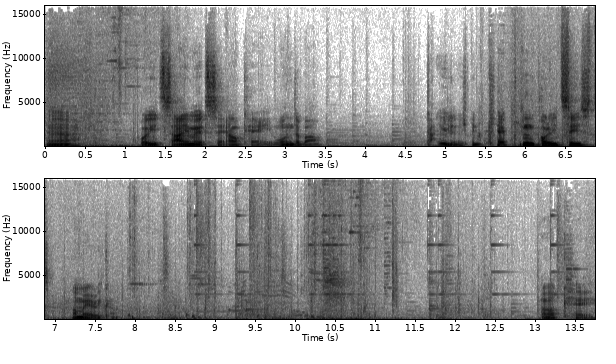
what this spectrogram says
Ja. Polizeimütze. Okay, wunderbar. Geil, ich bin Captain Polizist Amerika. Okay.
